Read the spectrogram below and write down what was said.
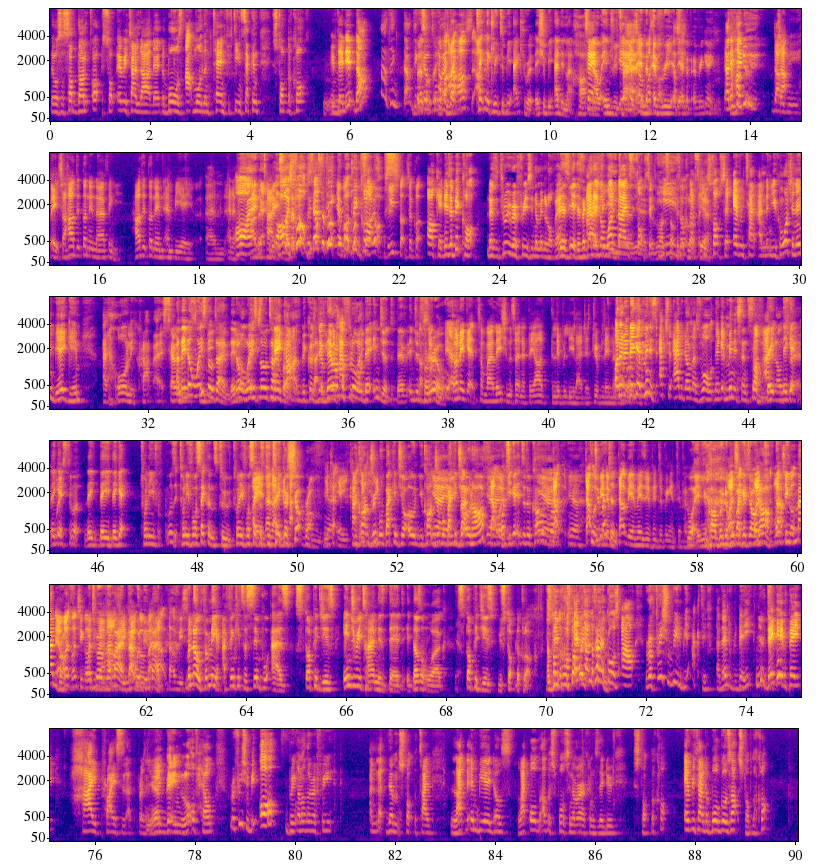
there was a sub done, oh, stop every time that the, the ball was out more than 10, 15 seconds, stop the clock. If mm. they did that, I think I think But that's they'll what I'm saying. go Like, back. I- I'll- I'll- technically, to be accurate, they should be adding like half Ten- an hour injury time yeah, at the so end of every at the end of every game. and if how- they do, that So, would be. wait, so how's it done in uh, thingy? How's it done in NBA and NFL? Oh, How eh, the time? oh, Stop it's the clock. clocks. That's the thing. clock. They've got Yeah, big but clocks. clocks. Who stops the clock? Okay, there's a big clock. There's three referees in the middle of it. There's- yeah, there's a guy and there's a one in guy stops it. one He's stopping the the one clock, that's it. yeah. He stops it every time, and then you can watch an NBA game. And holy crap! Uh, and they don't waste no time. They don't waste no time. They bro. can't because Like, they, if they're on the floor, they're injured. They're injured That's for it. real. Yeah. Don't they get some violation or something if they are deliberately like just dribbling? Oh, and- they, they get minutes actually added on as well. They get minutes and Bro, stuff they, added they to get they get they they they get twenty what was it twenty four seconds to twenty four Oh, yeah, seconds no, to no, take a shot, bro. You Yeah. can't, yeah, you You can't, can't dribble back into your own. You can't dribble back you into your own half. once yeah. you get into the car. That, Yeah. that Could would you be an, that would be an amazing thing to bring into Premier What if you can't bring the ball back into your own once- half? once That'd you be go- mad, bro. once- you go Once you go the over the line, that would be mad. That- that would be But no, for me, I think it's as simple as stoppages. Injury time is dead. It doesn't work. Stoppages, you stop the clock, and people will stop wasting the time. goes out, referees should really be active. At the end of the day, they're getting paid high prices at the present. Yeah. They're getting a lot of help. Referee should be, or bring another referee and let them stop the time, like the NBA does, like all the other sports in Americans they do. Stop the clock. Every time the ball goes out, stop the clock.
